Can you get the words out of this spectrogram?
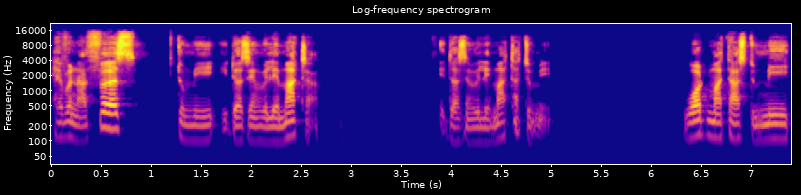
heaven at first, to me, it doesn't really matter. It doesn't really matter to me. What matters to me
